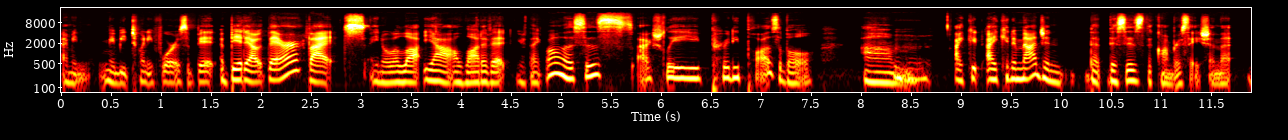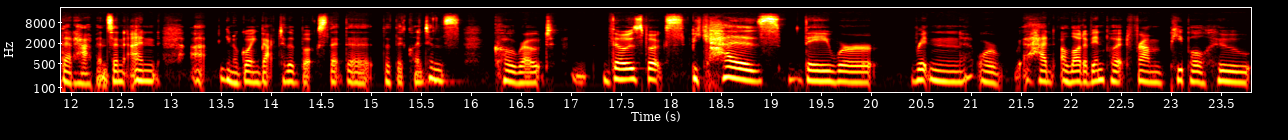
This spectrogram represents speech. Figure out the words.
I mean maybe 24 is a bit a bit out there but you know a lot yeah a lot of it you're like oh this is actually pretty plausible. Um, mm-hmm. I could I could imagine that this is the conversation that that happens. And and uh, you know going back to the books that the that the Clintons co-wrote those books because they were written or had a lot of input from people who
